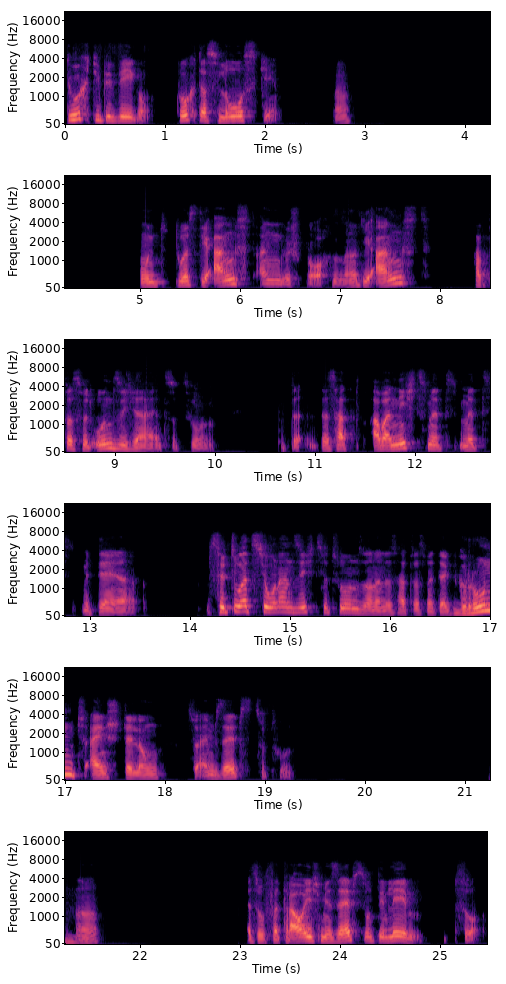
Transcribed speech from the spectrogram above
durch die Bewegung, durch das Losgehen. Ja? Und du hast die Angst angesprochen. Ne? Die Angst hat was mit Unsicherheit zu tun. Das hat aber nichts mit, mit, mit der Situation an sich zu tun, sondern das hat was mit der Grundeinstellung zu einem selbst zu tun. Mhm. Also vertraue ich mir selbst und dem Leben. So.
